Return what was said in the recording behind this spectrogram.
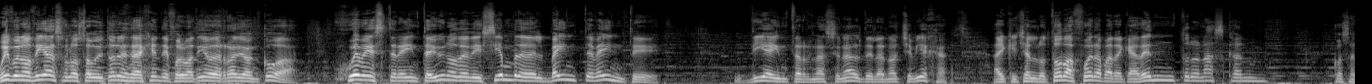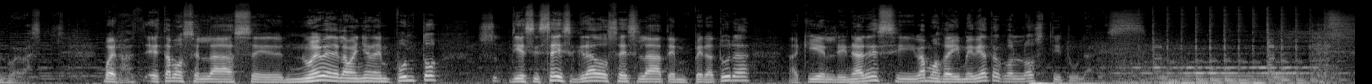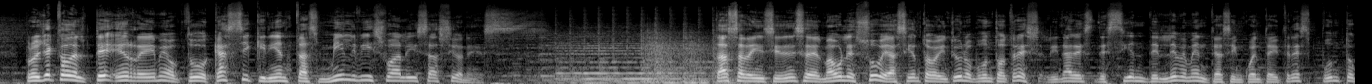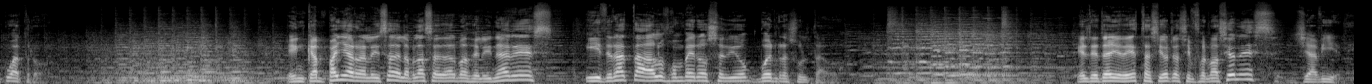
Muy buenos días a los auditores de Agenda Informativa de Radio Ancoa. Jueves 31 de diciembre del 2020, Día Internacional de la Noche Vieja. Hay que echarlo todo afuera para que adentro nazcan cosas nuevas. Bueno, estamos en las 9 eh, de la mañana en punto. 16 grados es la temperatura aquí en Linares y vamos de inmediato con los titulares. Proyecto del TRM obtuvo casi 500.000 visualizaciones. Tasa de incidencia del Maule sube a 121.3, Linares desciende levemente a 53.4. En campaña realizada en la Plaza de Armas de Linares, Hidrata a los bomberos se dio buen resultado. El detalle de estas y otras informaciones ya viene.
